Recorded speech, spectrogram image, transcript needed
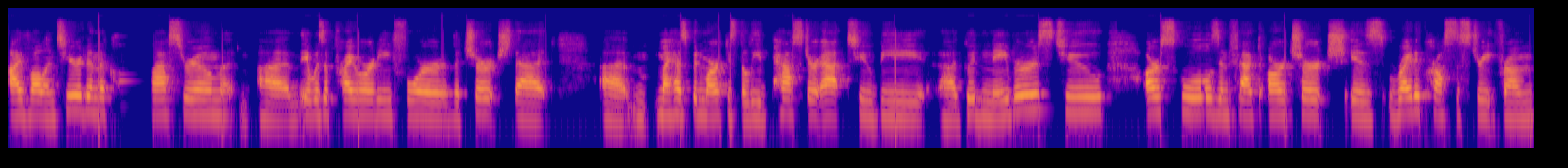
I volunteered in the classroom. Um, it was a priority for the church that uh, my husband Mark is the lead pastor at to be uh, good neighbors to our schools. In fact, our church is right across the street from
